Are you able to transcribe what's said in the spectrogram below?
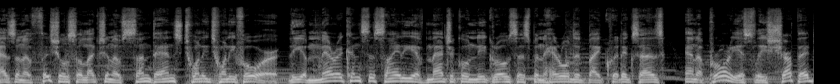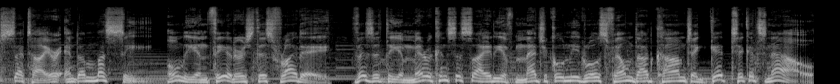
As an official selection of Sundance 2024, the American Society of Magical Negroes has been heralded by critics as an uproariously sharp-edged satire and a must-see. Only in theaters this Friday. Visit the American Society of Magical Negroes Film.com to get tickets now.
